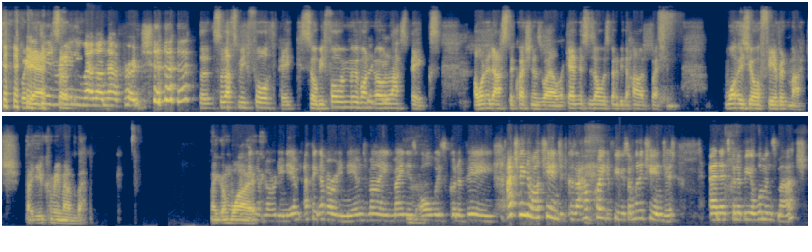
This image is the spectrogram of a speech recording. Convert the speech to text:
but yeah, he did so, really well on that front. so, so that's my fourth pick. So before we move on Good to our pick. last picks, I wanted to ask the question as well. Again, this is always going to be the hard question. What is your favorite match that you can remember? Like and I why? think I've already named. I think I've already named mine. Mine is Yeah. always going to be. Actually, no, I'll change it because I have quite a few, so I'm going to change it, and it's going to be a women's match.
